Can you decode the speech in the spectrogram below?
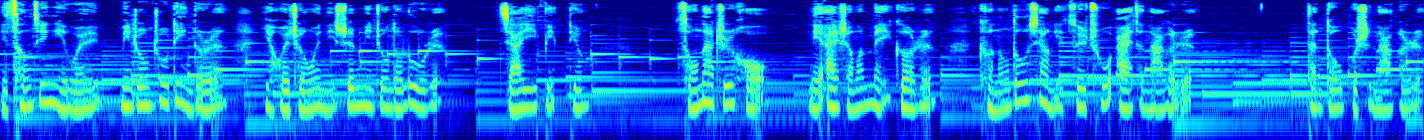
你曾经以为命中注定的人也会成为你生命中的路人，甲乙丙丁。从那之后，你爱上的每个人，可能都像你最初爱的那个人，但都不是那个人。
